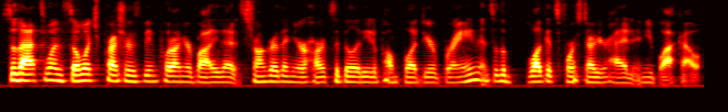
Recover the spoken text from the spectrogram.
So that's when so much pressure is being put on your body that it's stronger than your heart's ability to pump blood to your brain. And so the blood gets forced out of your head and you black out.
